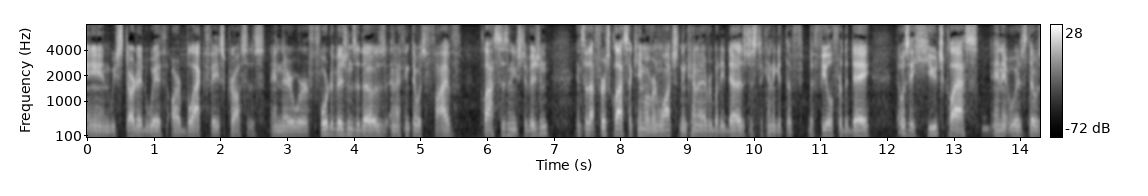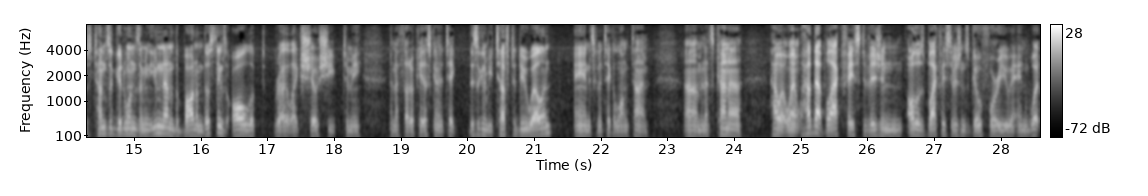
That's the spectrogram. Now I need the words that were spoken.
and we started with our black face crosses, and there were four divisions of those, and I think there was five classes in each division. And so that first class I came over and watched, I think kind of everybody does, just to kind of get the the feel for the day. That was a huge class, and it was there was tons of good ones. I mean, even down at the bottom, those things all looked really like show sheep to me. And I thought, okay, that's going to take this is going to be tough to do well in, and it's going to take a long time. Um, and that's kind of how it went. How'd that blackface division, all those blackface divisions, go for you, and what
